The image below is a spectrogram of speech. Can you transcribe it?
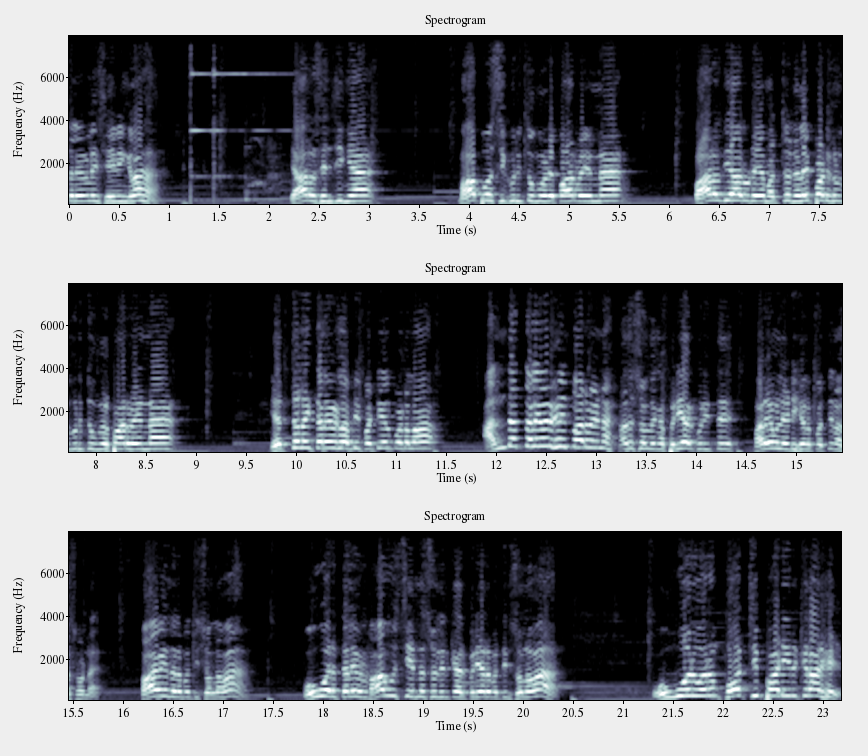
தலைவர்களையும் செய்வீங்களா? யார செஞ்சீங்க? மாப்போசி குறித்து உங்களுடைய பார்வை என்ன? பாரதியாருடைய மற்ற நிலைப்பாடுகள் குறித்து உங்கள் பார்வை என்ன? எத்தனை தலைவர்கள் அப்படி பட்டியல் போடலாம்? அந்த தலைவர்களின் பார்வை என்ன? அது சொல்லுங்க. பெரியார் குறித்து மறைமலடிகளை பத்தி நான் சொன்னேன். பாவேந்தரை பத்தி சொல்லவா? ஒவ்வொரு தலைவர் வாவுசி என்ன சொல்லியிருக்காரு? பெரியாரை பத்தி சொல்லவா? ஒவ்வொருவரும் போற்றி பாடி இருக்கிறார்கள்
